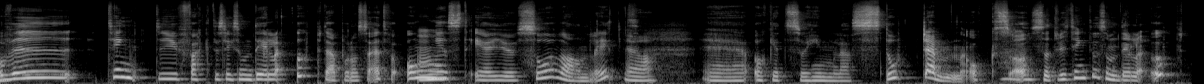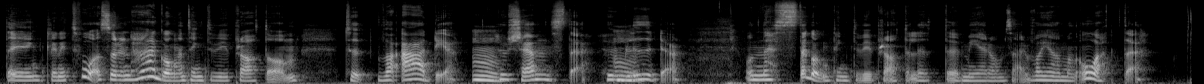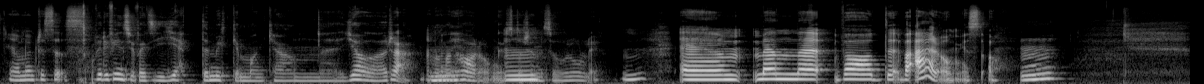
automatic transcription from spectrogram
Och vi tänkte ju faktiskt liksom dela upp det här på något sätt. För ångest är ju så vanligt. Ja. Eh, och ett så himla stort ämne också. Så att vi tänkte som dela upp det egentligen i två. Så den här gången tänkte vi prata om typ, vad är det? Hur känns det? Hur blir det? Och nästa gång tänkte vi prata lite mer om så här, vad gör man åt det? Ja, men precis. För det finns ju faktiskt jättemycket man kan eh, göra när man har ångest och känner sig orolig. Ehm, men eh, vad, vad är ångest då?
